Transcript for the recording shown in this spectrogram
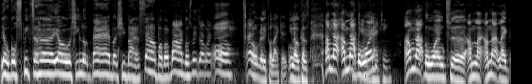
yo, go speak to her. Yo, she look bad, but she by herself. Blah blah blah. Go speak to her." I'm like, "Oh, I don't really feel like it, you know, because I'm not. I'm not the one. Reggie. I'm not the one to. I'm like. I'm not like.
